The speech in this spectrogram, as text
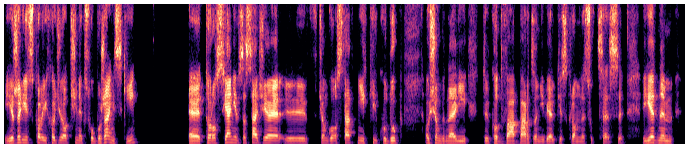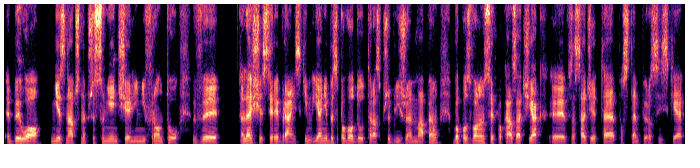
Jeżeli z kolei chodzi o odcinek słobożański, to Rosjanie w zasadzie y, w ciągu ostatnich kilku dób osiągnęli tylko dwa bardzo niewielkie, skromne sukcesy. Jednym było nieznaczne przesunięcie linii frontu w lesie syrybrańskim. Ja nie bez powodu teraz przybliżyłem mapę, bo pozwolę sobie pokazać, jak y, w zasadzie te postępy rosyjskie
